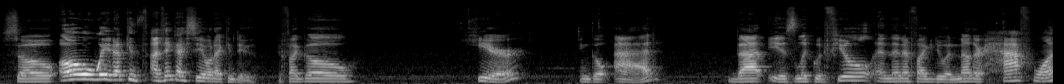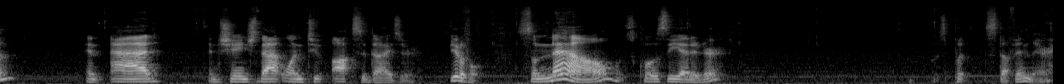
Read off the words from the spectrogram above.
So, oh wait, I can. I think I see what I can do. If I go here and go add, that is liquid fuel. And then if I do another half one and add and change that one to oxidizer. Beautiful. So now, let's close the editor. Let's put stuff in there.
